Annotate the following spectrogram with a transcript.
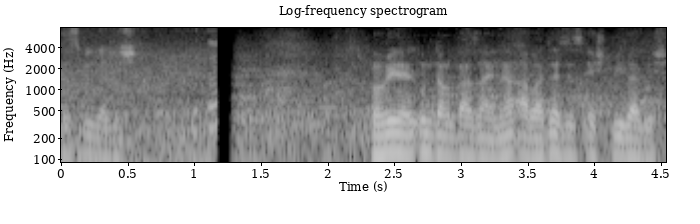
Das ist widerlich. Man will nicht undankbar sein, ne? aber das ist echt widerlich.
